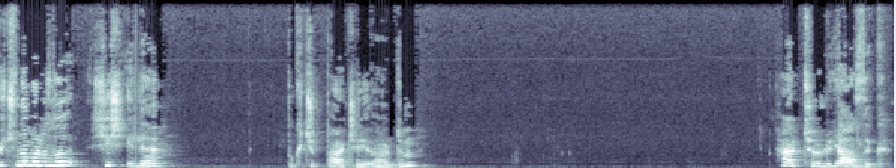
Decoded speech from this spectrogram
3 numaralı şiş ile bu küçük parçayı ördüm. Her türlü yazlık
